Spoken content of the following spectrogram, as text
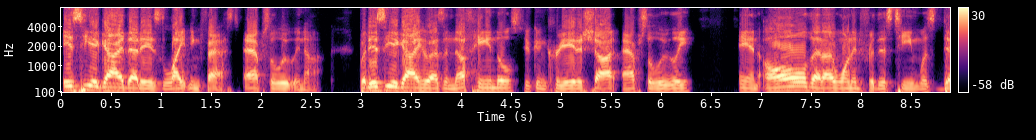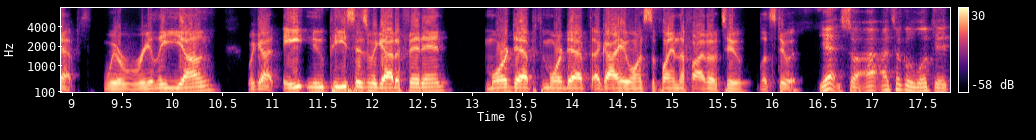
is he a guy that is lightning fast? Absolutely not. But is he a guy who has enough handles, who can create a shot? Absolutely. And all that I wanted for this team was depth. We're really young. We got eight new pieces we got to fit in. More depth, more depth. A guy who wants to play in the 502. Let's do it. Yeah, so I, I, took a look at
